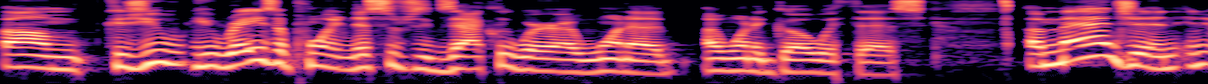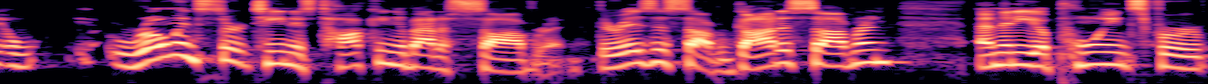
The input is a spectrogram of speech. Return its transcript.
because um, you you raise a point, and this is exactly where I want to I want to go with this. Imagine you know, Romans 13 is talking about a sovereign. There is a sovereign. God is sovereign, and then He appoints for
